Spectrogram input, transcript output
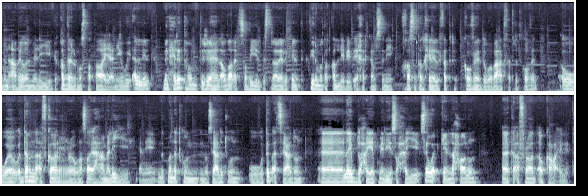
من اعبائهم المالية بقدر المستطاع يعني ويقلل من حيرتهم تجاه الأوضاع الاقتصادية باستراليا اللي كانت كثير متقلبة بآخر كم سنة خاصة خلال فترة كوفيد وبعد فترة كوفيد. وقدمنا أفكار ونصائح عملية يعني نتمنى تكون إنه ساعدتهم وتبقى تساعدهم آه، ليبدوا حياة مالية صحية سواء كان لحالهم آه، كأفراد أو كعائلات.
